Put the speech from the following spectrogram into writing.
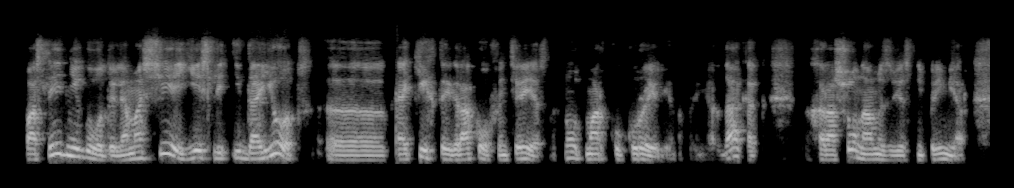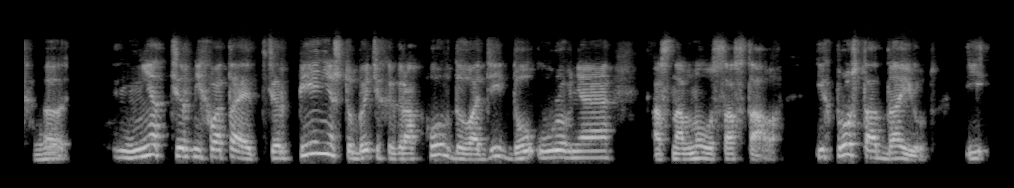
последние годы Ля Массия, если и дает э, каких-то игроков интересных, ну вот Марку Курелли, например, да, как хорошо нам известный пример, mm-hmm. э, нет, не хватает терпения, чтобы этих игроков доводить до уровня основного состава. Их просто отдают. И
